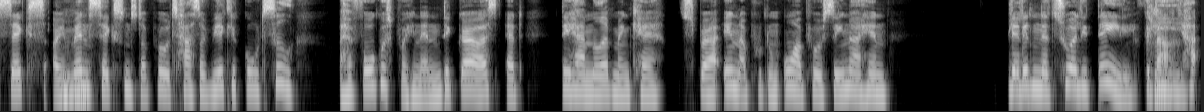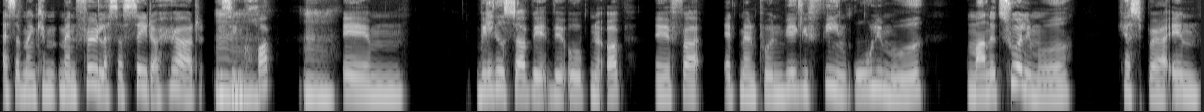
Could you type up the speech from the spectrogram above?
sex og Mhm. imens sexen står på, tage sig virkelig god tid og have fokus på hinanden, det gør også, at det her med, at man kan spørge ind og putte nogle ord på senere hen, bliver lidt en naturlig del, fordi. I har, altså man, kan, man føler sig set og hørt mm. i sin krop, Mm. øhm, hvilket så vil, vil åbne op øh, for, at man på en virkelig fin, rolig måde, og meget naturlig måde, kan spørge ind,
